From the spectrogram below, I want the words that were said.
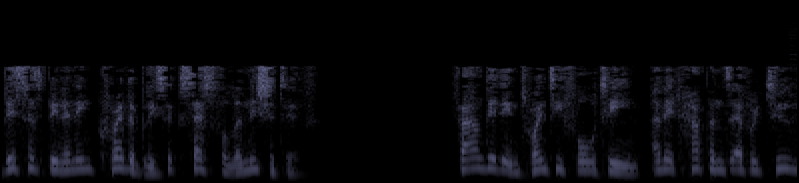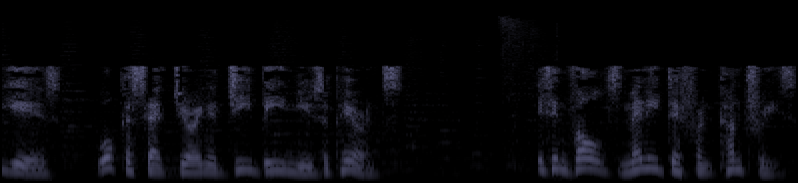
This has been an incredibly successful initiative. Founded in 2014 and it happens every two years, Walker said during a GB News appearance. It involves many different countries.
